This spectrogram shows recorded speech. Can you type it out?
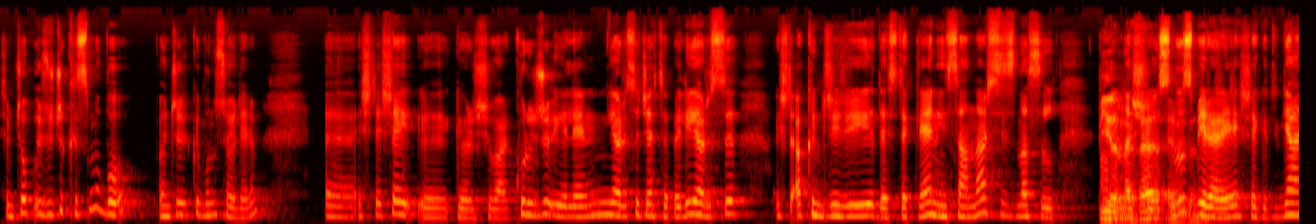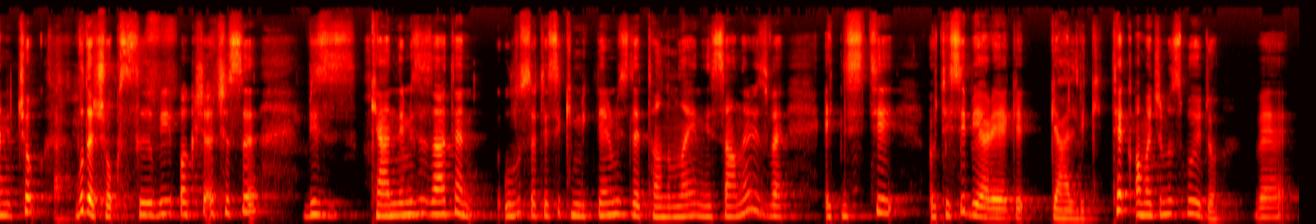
Şimdi çok üzücü kısmı bu. Öncelikle bunu söylerim. Ee, işte şey e, görüşü var. Kurucu üyelerinin yarısı CHP'li, yarısı işte Akıncı'yı destekleyen insanlar. Siz nasıl Bir arada, anlaşıyorsunuz? evet, bir araya şey Yani çok bu da çok sığ bir bakış açısı. Biz kendimizi zaten ulus ötesi kimliklerimizle tanımlayan insanlarız ve etnisiti ötesi bir araya ge- geldik. Tek amacımız buydu ve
